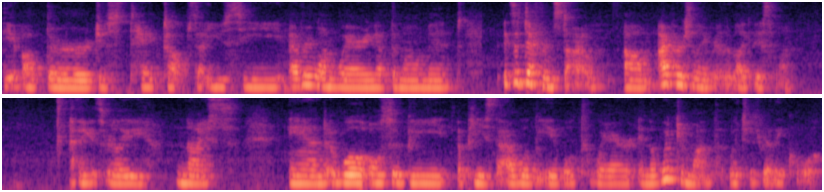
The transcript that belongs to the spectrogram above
the other just tank tops that you see everyone wearing at the moment. It's a different style. Um, I personally really like this one. I think it's really nice and it will also be a piece that I will be able to wear in the winter month which is really cool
